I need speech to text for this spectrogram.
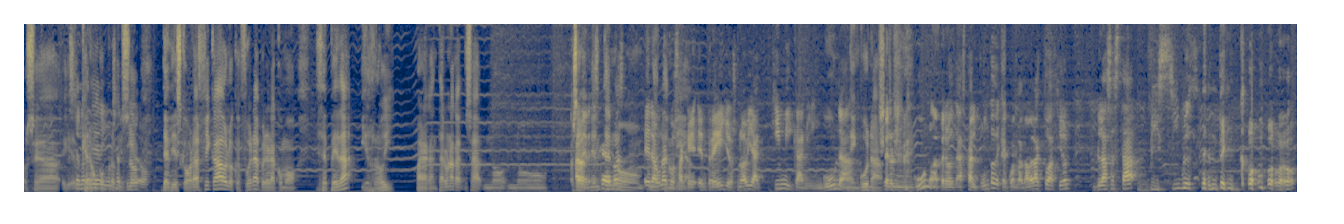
O sea, Es que, que no era un compromiso de discográfica o lo que fuera, pero era como Cepeda y Roy para cantar una canción. O sea, no, no. A sea, ver, es que realmente además no- era no una cosa que entre ellos no había química ninguna. Ninguna. Pero ninguna, pero hasta el punto de que cuando acaba la actuación, Blas está visiblemente incómodo.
